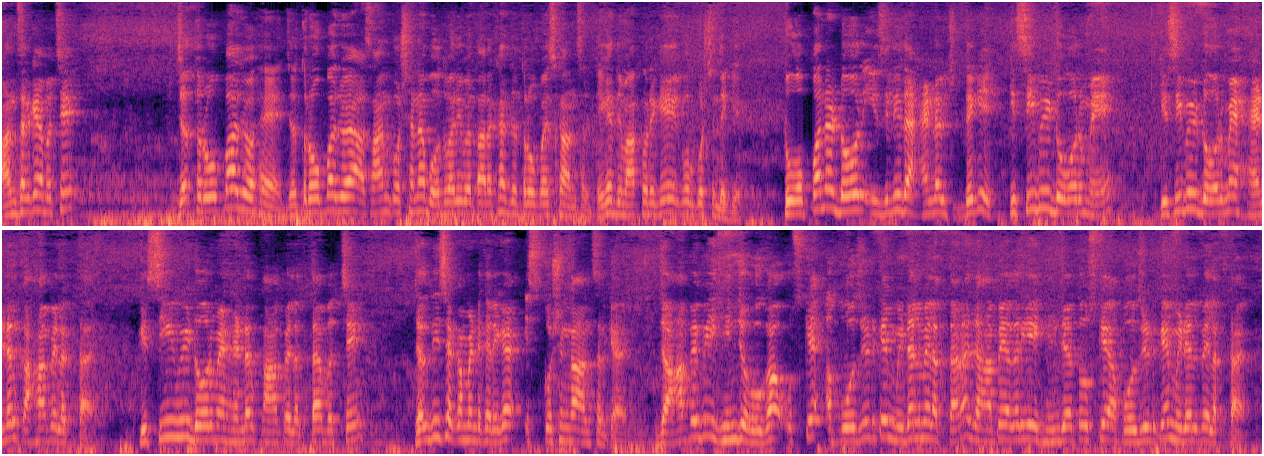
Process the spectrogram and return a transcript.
आंसर क्या बच्चे? जतरोपा जो है, जतरोपा जो है आसान क्वेश्चन है, बहुत बारी बता रखा है, जतरोपा इसका आंसर ठीक है, दिमाग को रखिए, एक और क्वेश्चन देखिए। To open a door easily the handle देखिए, किसी भी डोर में, किसी भी डोर में हैंडल कहाँ पे लगता है? किसी भी डोर में हैंडल कहाँ पे लगता है बच्चे? जल्दी से कमेंट करेगा इस क्वेश्चन का आंसर क्या है? जहाँ पे भी हिंज होगा, उसके अपोजिट के मिडल में लगता है ना, जहाँ पे अगर ये हिंज है तो उसके अपोजिट के मिडल पे लगता है।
